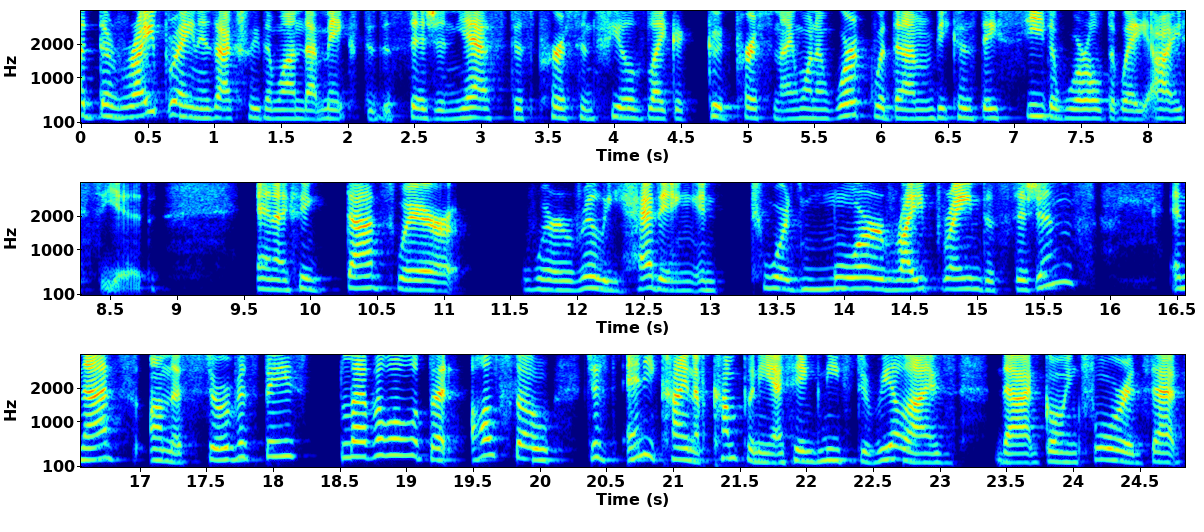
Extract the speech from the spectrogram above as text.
but the right brain is actually the one that makes the decision. Yes this person feels like a good person. I want to work with them because they see the world the way i see it. And i think that's where we're really heading in towards more right brain decisions. And that's on the service based level but also just any kind of company i think needs to realize that going forwards that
